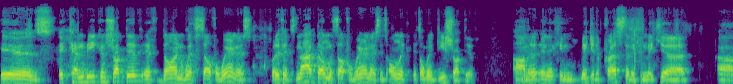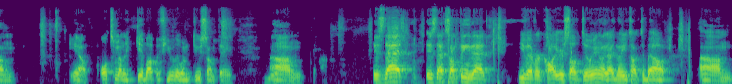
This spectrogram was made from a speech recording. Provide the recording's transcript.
is it can be constructive if done with self-awareness but if it's not done with self-awareness it's only it's only destructive um, Yeah. and, and it can make you depressed and it can make you um, you know ultimately give up if you really want to do something um, is that is that something that you've ever caught yourself doing like i know you talked about um,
